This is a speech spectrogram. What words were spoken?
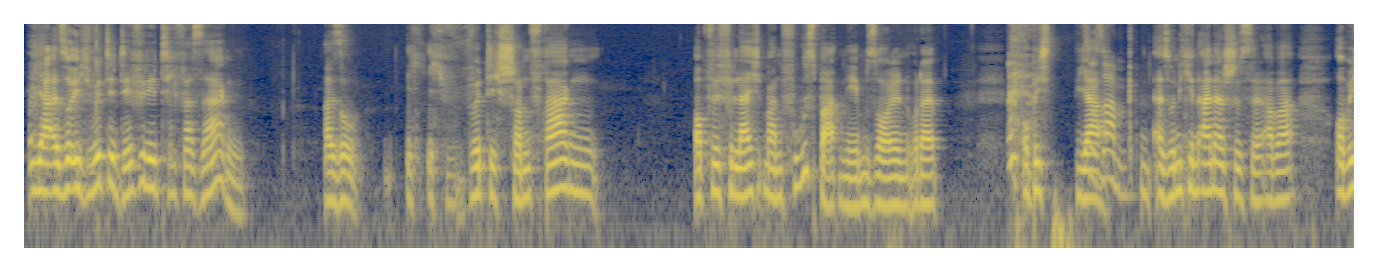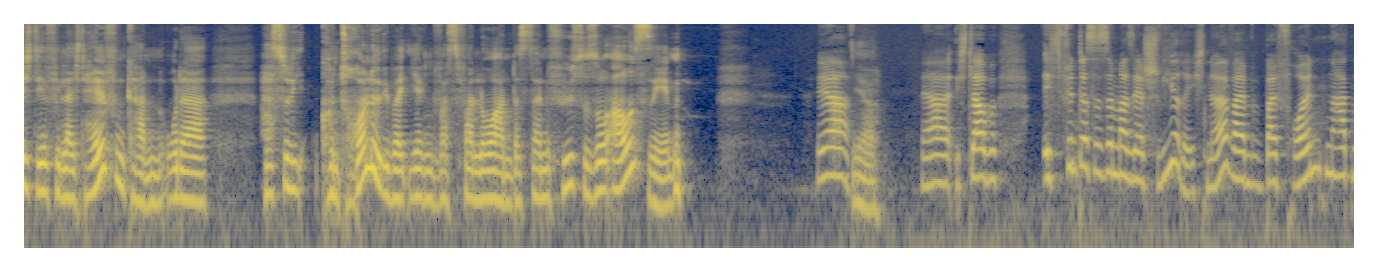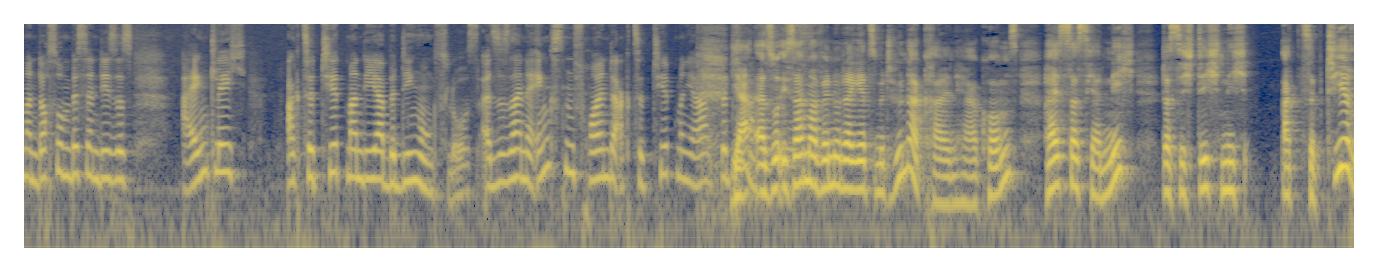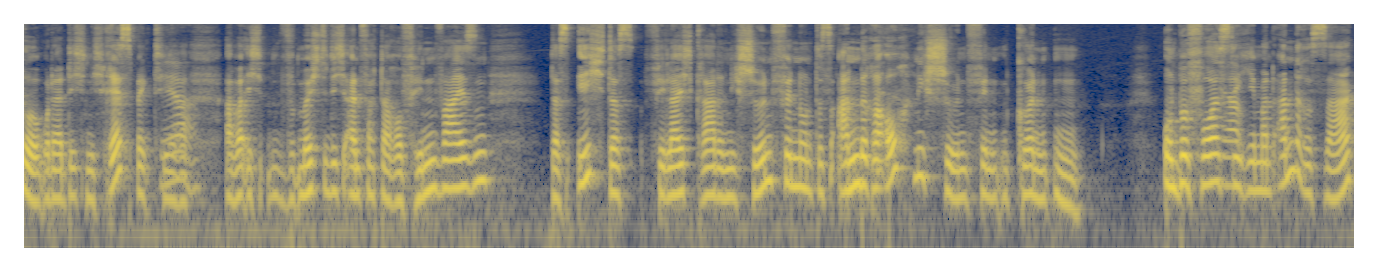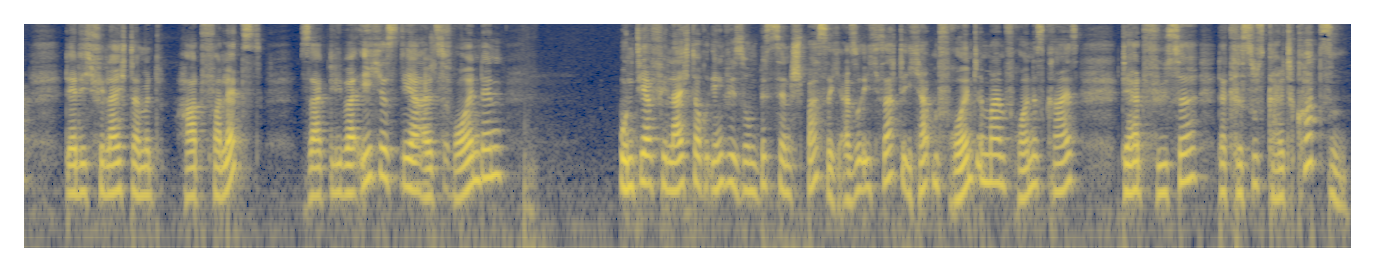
ja, also ich würde dir definitiv was sagen. Also ich, ich würde dich schon fragen, ob wir vielleicht mal ein Fußbad nehmen sollen oder ob ich, ja, Zusammen. also nicht in einer Schüssel, aber ob ich dir vielleicht helfen kann oder hast du die Kontrolle über irgendwas verloren, dass deine Füße so aussehen? Ja. Ja. Ja, ich glaube, ich finde, das ist immer sehr schwierig, ne? Weil bei Freunden hat man doch so ein bisschen dieses, eigentlich akzeptiert man die ja bedingungslos. Also seine engsten Freunde akzeptiert man ja bedingungslos. Ja, also ich sag mal, wenn du da jetzt mit Hühnerkrallen herkommst, heißt das ja nicht, dass ich dich nicht akzeptiere oder dich nicht respektiere. Ja. Aber ich möchte dich einfach darauf hinweisen, dass ich das vielleicht gerade nicht schön finde und das andere auch nicht schön finden könnten. Und bevor es Ja. dir jemand anderes sagt, der dich vielleicht damit hart verletzt, sag lieber ich es dir Ja, als stimmt. Freundin und ja vielleicht auch irgendwie so ein bisschen spaßig. Also ich sagte, ich habe einen Freund in meinem Freundeskreis, der hat Füße, da kriegst du das kalte Kotzen.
